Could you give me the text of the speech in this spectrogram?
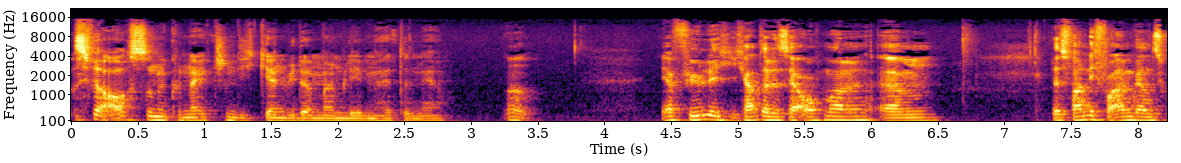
es wäre auch so eine Connection, die ich gern wieder in meinem Leben hätte mehr. Ja, ja fühle ich. Ich hatte das ja auch mal. Ähm, das fand ich vor allem ganz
